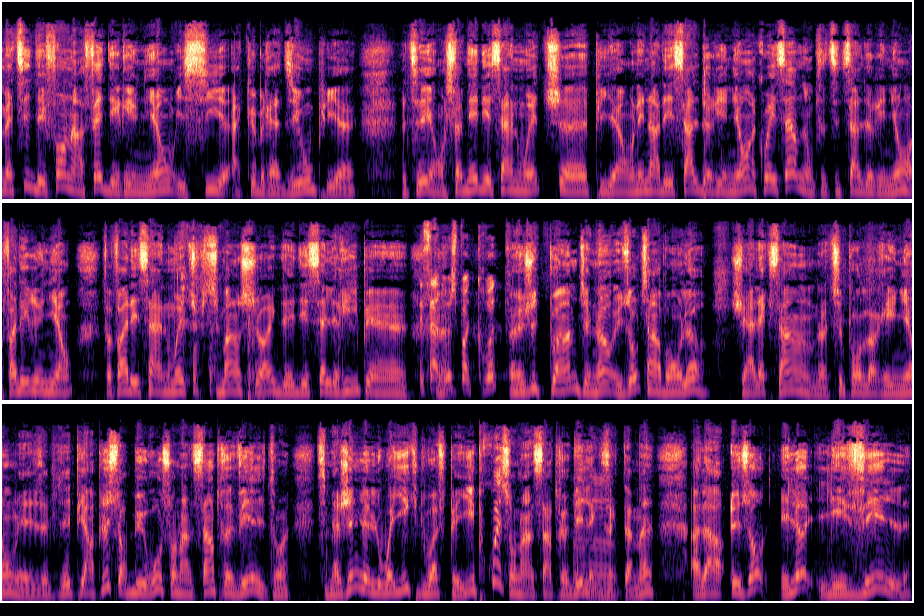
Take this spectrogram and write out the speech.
mais tu des fois, on en fait des réunions ici à Cube Radio, puis, euh, tu sais, on se fait venir des sandwichs, euh, puis euh, on est dans des salles de réunion. À quoi ils servent, donc, ces petites salles de réunion? On va faire des réunions, on va faire des sandwichs, puis tu manges ça avec des, des céleris, puis un... Des sandwichs pas de croûte? Un jus de pomme. Tu sais, non, les autres s'en vont là, chez Alexandre, tu sais, pour leur réunion. Mais, puis en plus, leurs bureaux sont dans le centre-ville, toi. T'imagines le loyer qu'ils doivent payer? Pourquoi ils sont dans le centre-ville, mm-hmm. exactement? Alors, eux autres, et là, les villes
